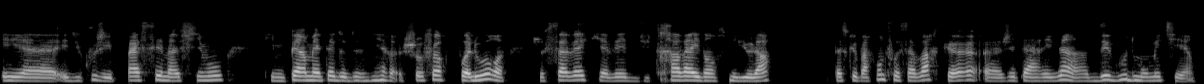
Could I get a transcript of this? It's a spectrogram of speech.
Et, euh, et, du coup, j'ai passé ma FIMO qui me permettait de devenir chauffeur poids lourd. Je savais qu'il y avait du travail dans ce milieu-là. Parce que par contre, il faut savoir que j'étais arrivée à un dégoût de mon métier. Hein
